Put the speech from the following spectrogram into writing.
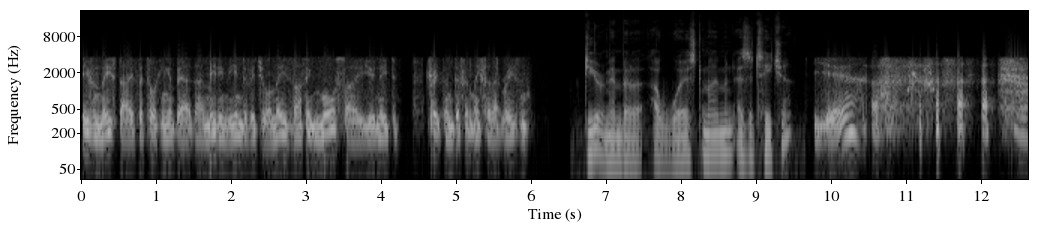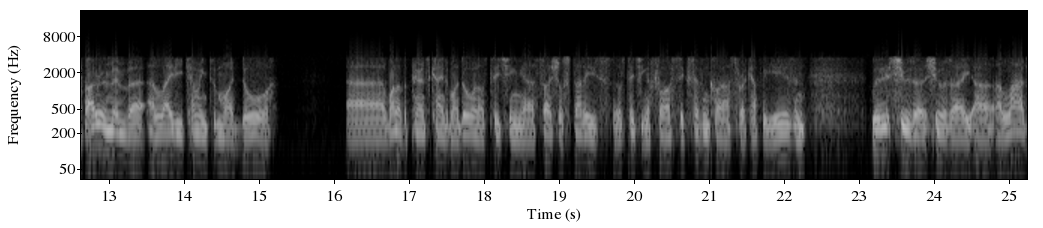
even these days, they're talking about uh, meeting the individual needs. And I think more so, you need to treat them differently for that reason. Do you remember a worst moment as a teacher? Yeah. I remember a lady coming to my door. Uh, one of the parents came to my door when I was teaching uh, social studies. I was teaching a five, six, seven class for a couple of years, and with this, she was a she was a, a, a large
